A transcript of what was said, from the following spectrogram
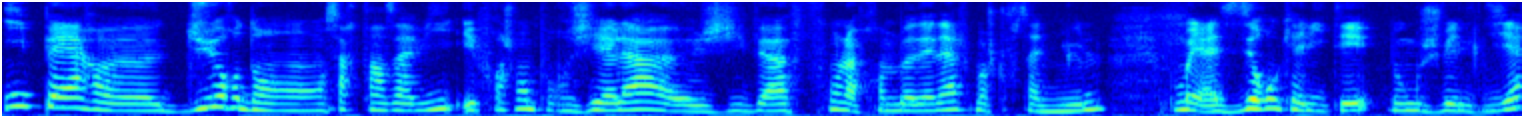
hyper euh, dur dans certains avis, et franchement, pour JLA, euh, j'y vais à fond, la Framboise des Neiges, moi je trouve ça nul. Moi, il y a zéro qualité, donc je vais le dire.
